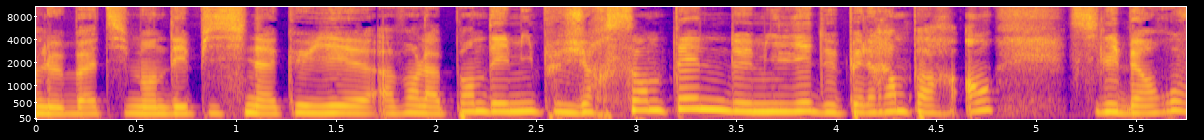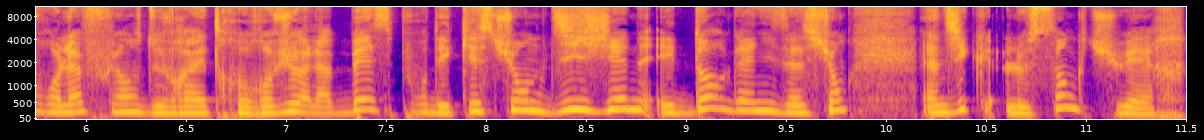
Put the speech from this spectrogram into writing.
Le bâtiment des piscines accueillait avant la pandémie plusieurs centaines de milliers de pèlerins par an. Si les bains rouvrent, l'affluence devra être revue à la baisse pour des questions d'hygiène et d'organisation, indique le sanctuaire.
